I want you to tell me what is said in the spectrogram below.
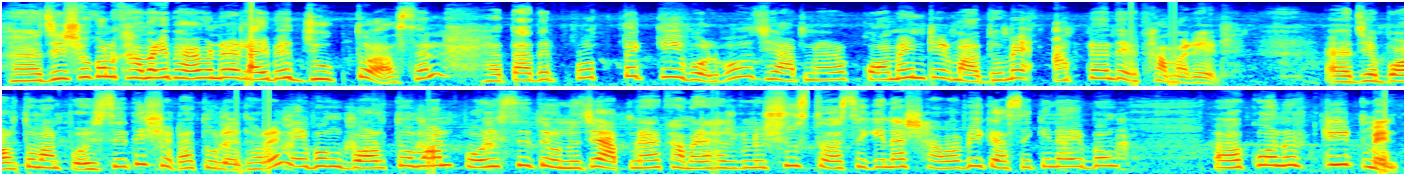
হ্যাঁ, যে সকল খামারি ভাই বোনেরা লাইভে যুক্ত আছেন হ্যাঁ, তাদের প্রত্যেককেই বলব যে আপনারা কমেন্টের মাধ্যমে আপনাদের খামারের যে বর্তমান পরিস্থিতি সেটা তুলে ধরেন এবং বর্তমান পরিস্থিতি অনুযায়ী আপনার খামারের হাঁসগুলো সুস্থ আছে কিনা স্বাভাবিক আছে কিনা এবং কোনো ট্রিটমেন্ট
